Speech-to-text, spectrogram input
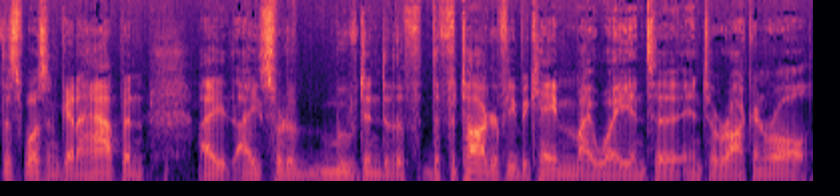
this wasn't going to happen I, I sort of moved into the the photography became my way into into rock and roll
